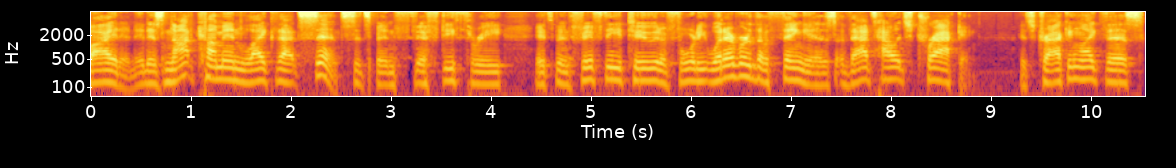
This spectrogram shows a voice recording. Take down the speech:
Biden. It has not come in like that since. It's been 53, it's been 52 to 40, whatever the thing is, that's how it's tracking. It's tracking like this.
